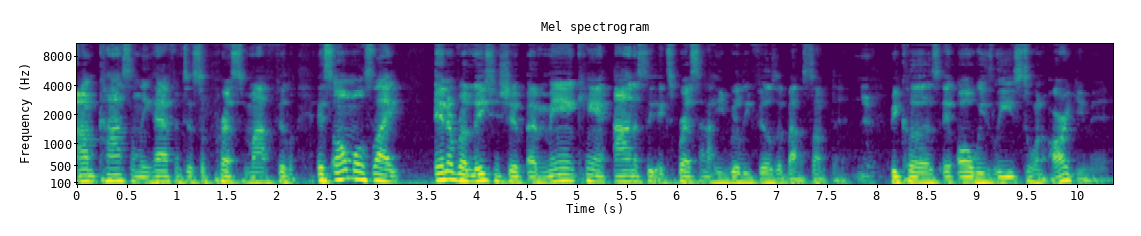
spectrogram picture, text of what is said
I'm constantly having to suppress my feeling. It's almost like in a relationship, a man can't honestly express how he really feels about something Yeah. because it always leads to an argument.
